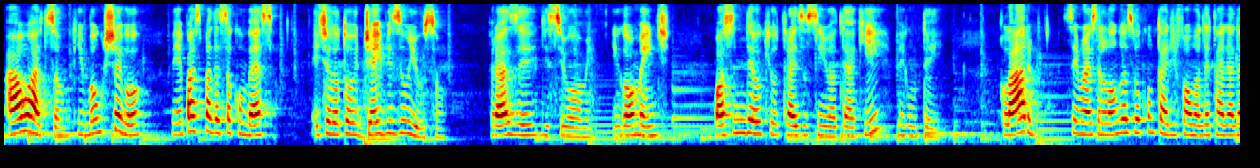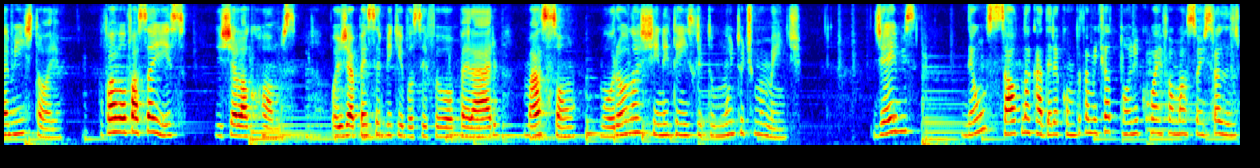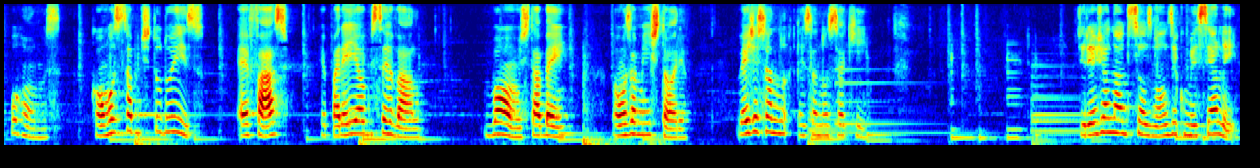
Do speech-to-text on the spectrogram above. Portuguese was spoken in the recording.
Ah, Watson, que bom que chegou. Venha participar dessa conversa. Este é o Dr. James Wilson. Prazer, disse o homem. Igualmente. Posso entender o que o traz o senhor até aqui? Perguntei. Claro. Sem mais delongas, vou contar de forma detalhada a minha história. Por favor, faça isso, disse Sherlock Holmes, pois já percebi que você foi um operário, maçom, morou na China e tem escrito muito ultimamente. James deu um salto na cadeira completamente atônico com as informações trazidas por Holmes. Como você sabe de tudo isso? É fácil. Reparei ao observá-lo. Bom, está bem. Vamos à minha história. Veja esse anúncio aqui. Tirei o jornal de suas mãos e comecei a ler.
